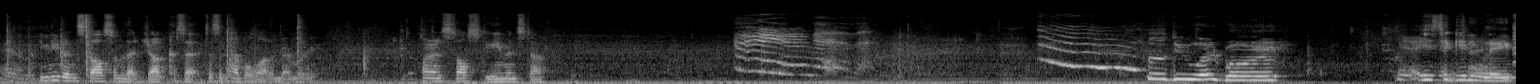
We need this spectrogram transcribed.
I don't know. You need to install some of that junk because that doesn't have a lot of memory. I want to install Steam and stuff. We'll do one more. Yeah, It's you're getting late.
